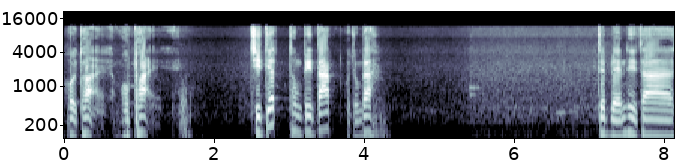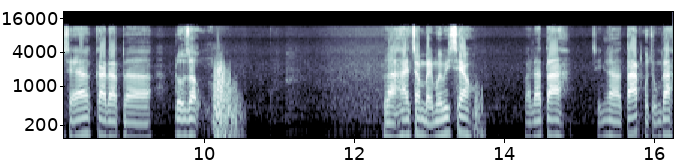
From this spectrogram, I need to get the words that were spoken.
hội thoại hộp thoại chi tiết thông tin tab của chúng ta. Tiếp đến thì ta sẽ cài đặt à, độ rộng là 270 pixel và data chính là tab của chúng ta.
